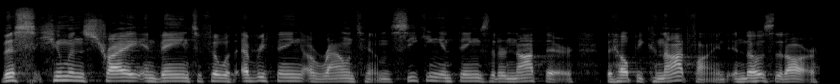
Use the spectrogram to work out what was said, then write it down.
This humans try in vain to fill with everything around him, seeking in things that are not there the help he cannot find in those that are,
